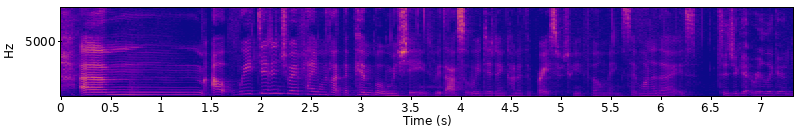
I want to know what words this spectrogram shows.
um, uh, we did enjoy playing with like the pinball machines. We- That's what we did in kind of the breaks between filming. So one of those. Did you get really good?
